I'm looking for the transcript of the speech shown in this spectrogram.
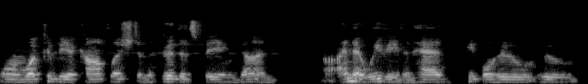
on what can be accomplished and the good that's being done. Uh, I know we've even had people who who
